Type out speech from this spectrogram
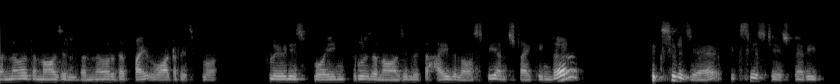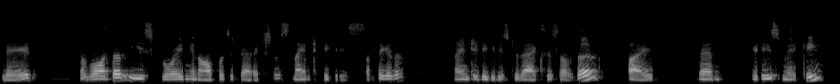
వన్ అవర్ ద నాజిల్ వన్ అవర్ ద పై వాటర్ ఇస్ ఫ్లో fluid is flowing through the nozzle with a high velocity and striking the fixed jet, fixed stationary plate, the water is flowing in opposite directions 90 degrees. Something like 90 degrees to the axis of the pipe, then it is making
